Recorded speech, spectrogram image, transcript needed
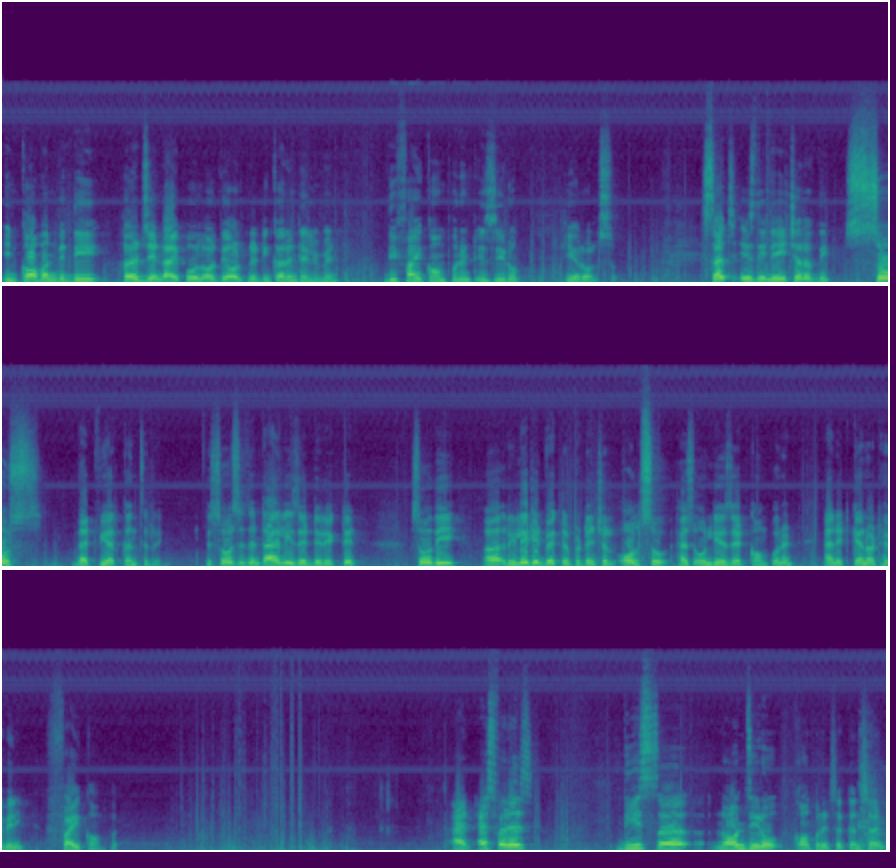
in common with the Hertzian dipole or the alternating current element the phi component is 0 here also. Such is the nature of the source that we are considering. The source is entirely z directed. So, the uh, related vector potential also has only a z component and it cannot have any phi component. And as far as these uh, non-zero components are concerned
